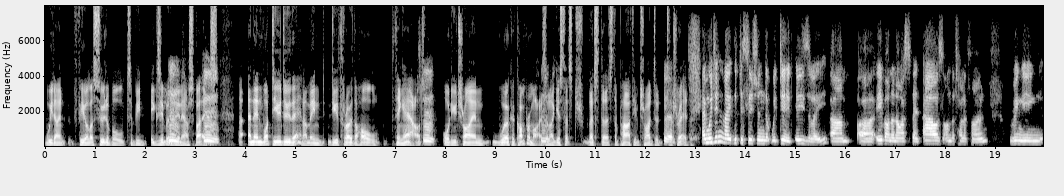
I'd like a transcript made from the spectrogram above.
we don't feel are suitable to be exhibited mm. in our space. Uh, and then what do you do then? I mean, do you throw the whole thing out, mm. or do you try and work a compromise? Mm. And I guess that's tr- that's the, that's the path you've tried to, yeah. to, tread. And we didn't make the decision that we did easily. Um, uh, Yvonne and I spent hours on the telephone ringing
